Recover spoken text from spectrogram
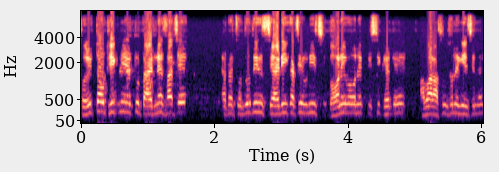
শরীরটাও ঠিক নেই, একটু টায়ার্ডনেস আছে একটা চোদ্দ দিন সিআইডির কাছে উনি ভবানী ভবনে পিসি খেটে আবার আসানসোলে গিয়েছিলেন।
